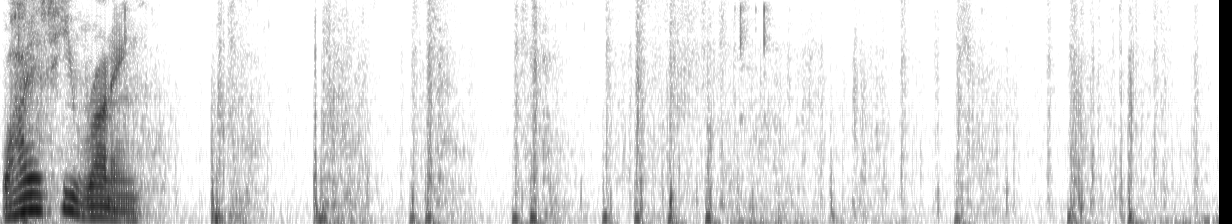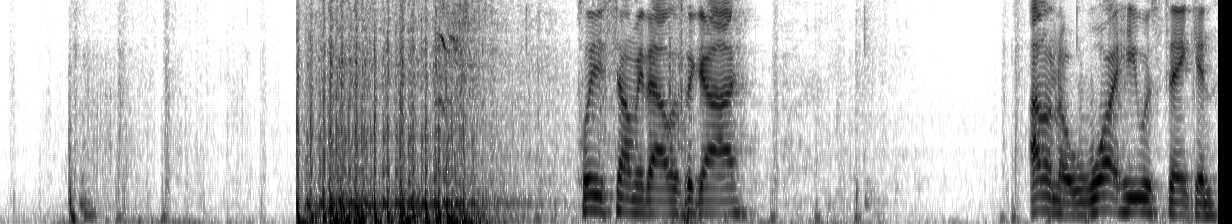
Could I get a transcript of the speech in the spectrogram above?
Why is he running? Please tell me that was the guy. I don't know what he was thinking.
